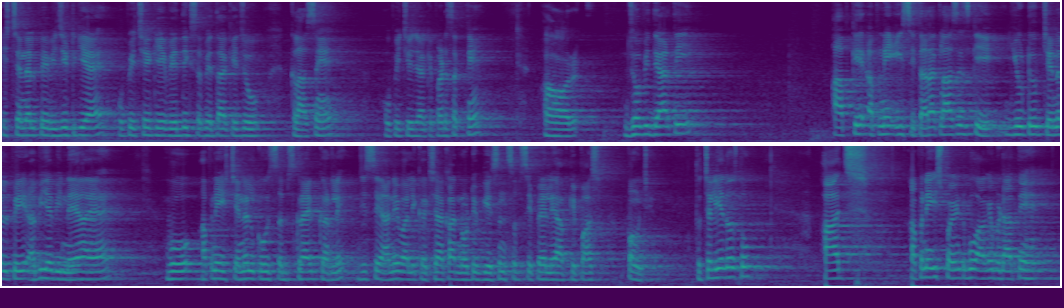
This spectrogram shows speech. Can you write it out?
इस चैनल पे विज़िट किया है, वो पीछे की वैदिक सभ्यता के जो क्लासें हैं, वो पीछे जाके पढ़ सकते हैं। और जो विद्यार्थी आपके अपने इस सितारा क्लासेस के यूट्यूब चैनल पे अभी अभी नया आया है, वो अपने इस चैनल को सब्सक्राइब कर ले, जिससे आने वाली कक्षा का नोटिफिकेशन सबसे पहले आपके पास पहुँचे। तो चलिए दोस्तों, आज अपने इस पॉइंट को आगे बढ़ाते हैं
